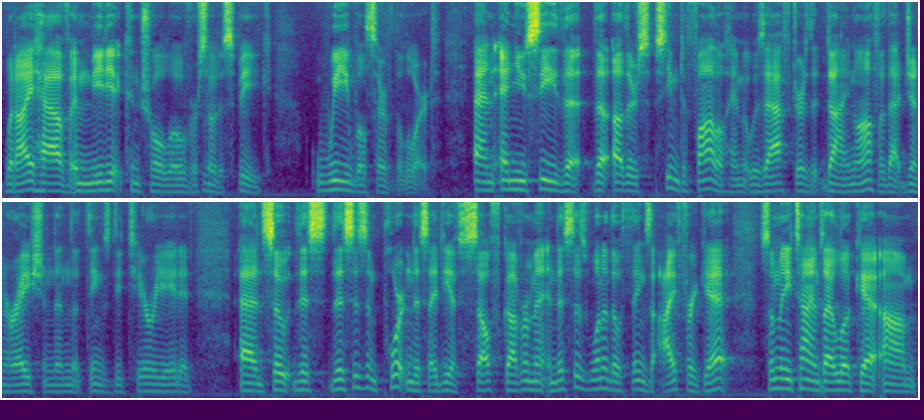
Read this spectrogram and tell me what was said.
what I have immediate control over, so mm. to speak, we will serve the Lord. And, and you see that the others seem to follow him. It was after the dying off of that generation then that things deteriorated. And so this, this is important, this idea of self-government. And this is one of the things I forget. So many times I look at um,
